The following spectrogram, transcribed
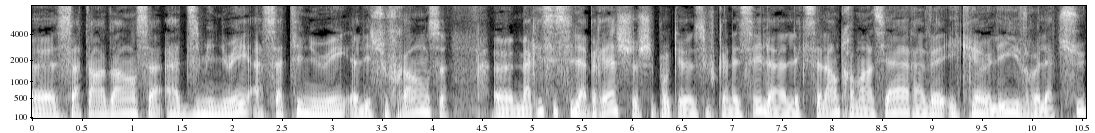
euh, ça a tendance à, diminuer, à s'atténuer euh, les souffrances. Euh, Marie-Cécile Labrèche, je sais pas que, si vous connaissez, l'excellente romancière, avait écrit un livre là-dessus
